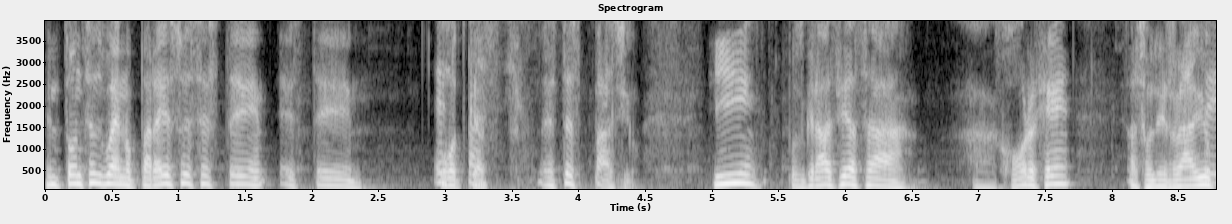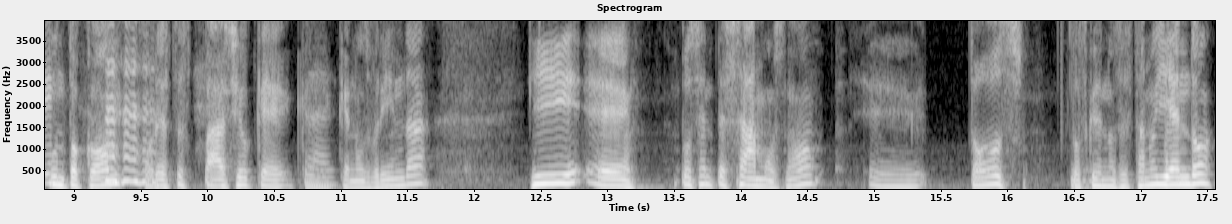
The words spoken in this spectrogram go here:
Entonces, bueno, para eso es este, este podcast, espacio. este espacio. Y pues gracias a, a Jorge, a solirradio.com sí. por este espacio que, que, claro. que nos brinda. Y eh, pues empezamos, ¿no? Eh, todos los que nos están oyendo,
